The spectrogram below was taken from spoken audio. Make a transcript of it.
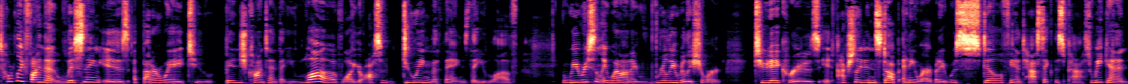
totally find that listening is a better way to binge content that you love while you're also doing the things that you love. We recently went on a really, really short two day cruise. It actually didn't stop anywhere, but it was still fantastic this past weekend.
